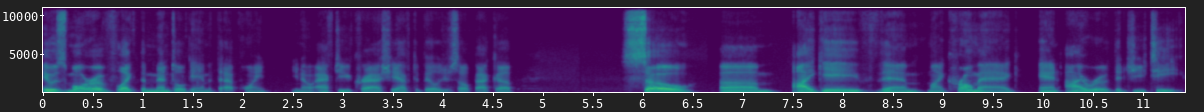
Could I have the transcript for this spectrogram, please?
It was more of like the mental game at that point. You know, after you crash, you have to build yourself back up. So um, I gave them my Chromag and I rode the GT.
